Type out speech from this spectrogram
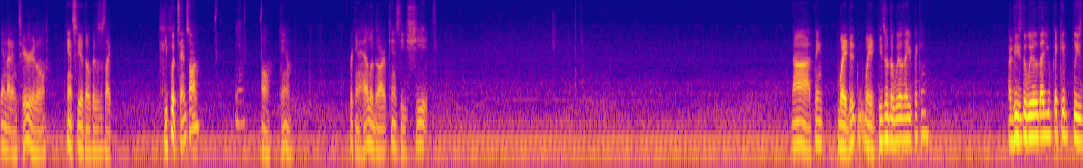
Getting that interior, though. Can't see it, though, because it's, like, You put tints on? Yeah. Oh, damn. Freaking hella dark. Can't see shit. Nah, I think. Wait, did, wait. These are the wheels that you're picking. Are these the wheels that you picking? Please,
